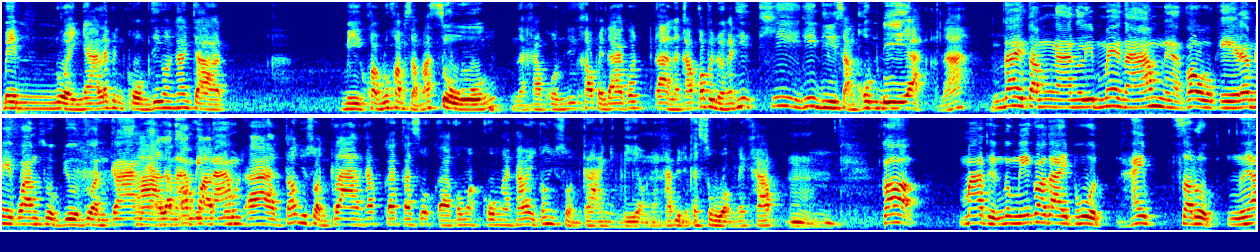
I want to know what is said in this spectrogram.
เป็นหน่วยงานและเป็นกรมที่ค่อนข้างจะมีความรู้ความสามารถสูงนะครับ คนที่เข้าไปได้ก็อ่านะครับ ก็เป็นหน่วยงานที่ที่ที่ดีสังคมดีอะนะ ได้ทำงานริมแม่น้ำเนี่ย ก็โอเคแล้วมีความสุขอยู่ส่วนกลางอ่าเนี่ยแล้วสก็นามบิคนวามน้รู้อ่าต้องอยู่ส่วนกลางครับกระกระทรวงอ่ากรมกรมการค้าภายในต้องอยู่ส่วนกลางอย่างเดียวนะครับ อยู่ในกระทรวงนะครับำอืม ก็มาถึงตรงนี้ก็ได้พูดให้สรุปเนื้อ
